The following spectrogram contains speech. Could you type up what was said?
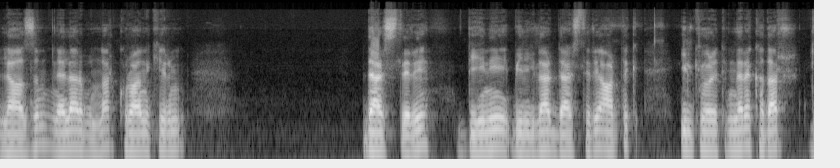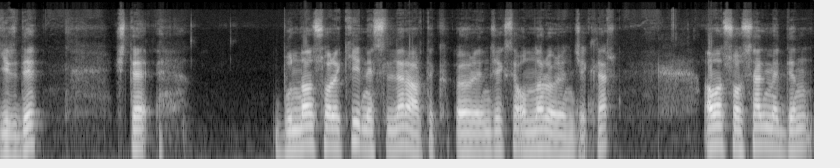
lazım. Neler bunlar? Kur'an-ı Kerim dersleri, dini bilgiler dersleri artık ilk öğretimlere kadar girdi. İşte bundan sonraki nesiller artık öğrenecekse onlar öğrenecekler. Ama sosyal medyanın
